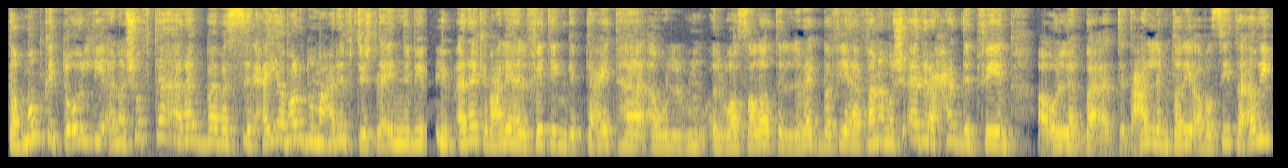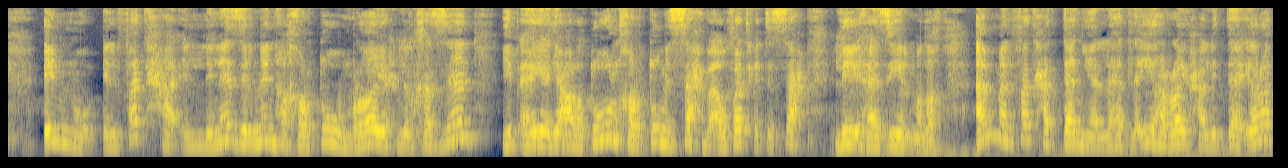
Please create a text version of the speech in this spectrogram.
طب ممكن تقول لي أنا شفتها راكبة بس الحقيقة برضو ما عرفتش لأن بيبقى راكب عليها الفيتنج بتاعتها أو الوصلات اللي راكبة فيها فأنا مش قادر أحدد فين. أقول لك بقى تتعلم طريقة بسيطة قوي إنه الفتحة اللي نازل منها خرطوم رايح للخزان يبقى هي دي على طول خرطوم السحب أو فتحة السحب لهذه المضخه أما الفتحة الثانية اللي هتلاقيها رايحة للدائرة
